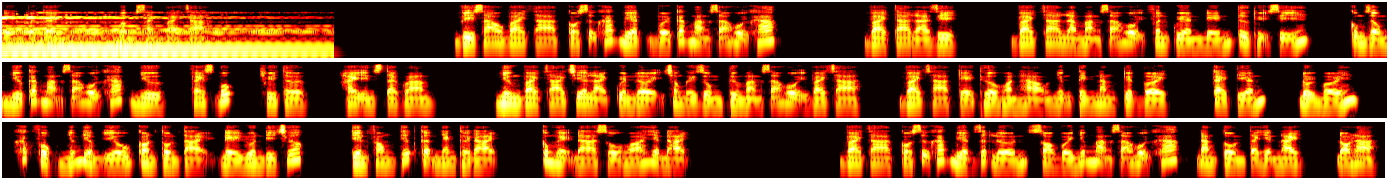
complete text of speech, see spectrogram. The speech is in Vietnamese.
đến với kênh Mầm xanh Vita. Vì sao Vita có sự khác biệt với các mạng xã hội khác? Vita là gì? Vita là mạng xã hội phân quyền đến từ Thụy Sĩ, cũng giống như các mạng xã hội khác như Facebook, Twitter hay Instagram. Nhưng Vita chia lại quyền lợi cho người dùng từ mạng xã hội Vita. Vita kế thừa hoàn hảo những tính năng tuyệt vời, cải tiến, đổi mới, khắc phục những điểm yếu còn tồn tại để luôn đi trước, tiên phong tiếp cận nhanh thời đại, công nghệ đa số hóa hiện đại. Vita có sự khác biệt rất lớn so với những mạng xã hội khác đang tồn tại hiện nay, đó là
